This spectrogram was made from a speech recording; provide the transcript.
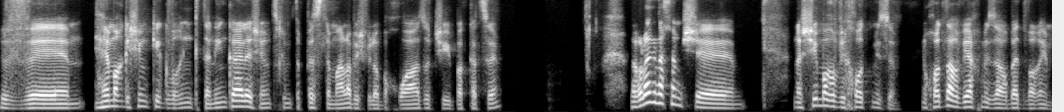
והם מרגישים כגברים קטנים כאלה שהם צריכים לטפס למעלה בשביל הבחורה הזאת שהיא בקצה. אני יכול להגיד לכם שנשים מרוויחות מזה, הן יכולות להרוויח מזה הרבה דברים.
